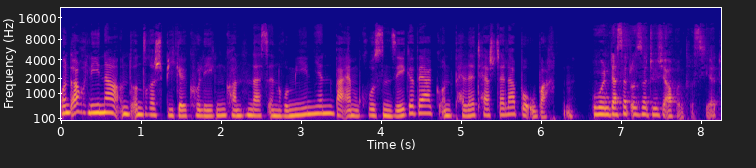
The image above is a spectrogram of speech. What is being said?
Und auch Lina und unsere Spiegelkollegen konnten das in Rumänien bei einem großen Sägewerk und Pellethersteller beobachten. Und das hat uns natürlich auch interessiert.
